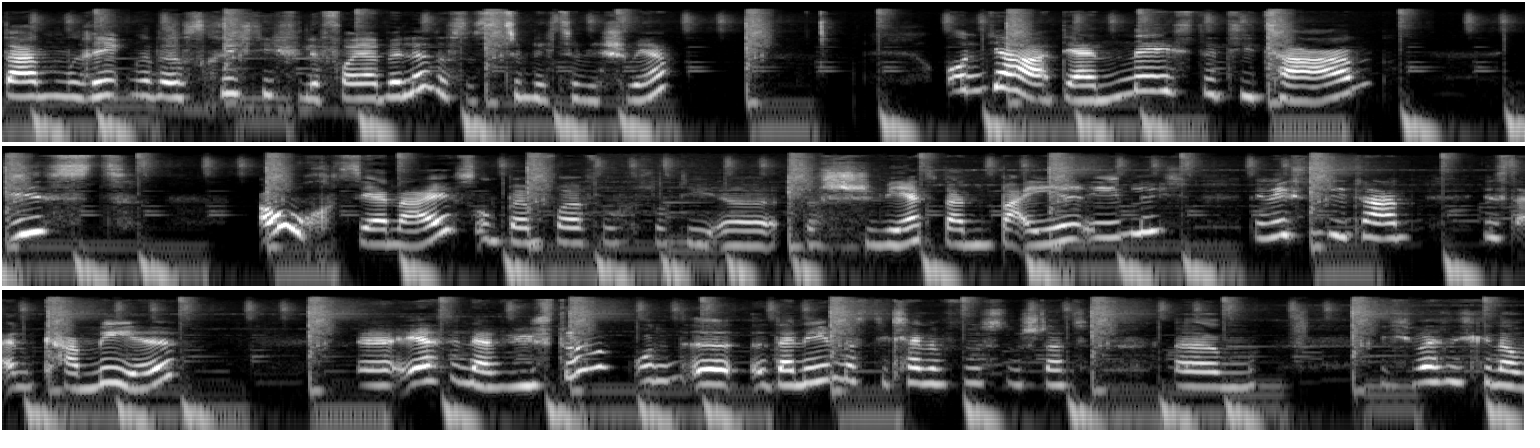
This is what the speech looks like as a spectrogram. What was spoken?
dann regnet es richtig viele Feuerbälle. Das ist ziemlich, ziemlich schwer. Und ja, der nächste Titan ist auch sehr nice. Und beim Feuerfluch ist noch die, äh, das Schwert dann Beil ähnlich. Der nächste Titan ist ein Kamel. Äh, er ist in der Wüste und äh, daneben ist die kleine Wüstenstadt. Ähm, ich weiß nicht genau,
